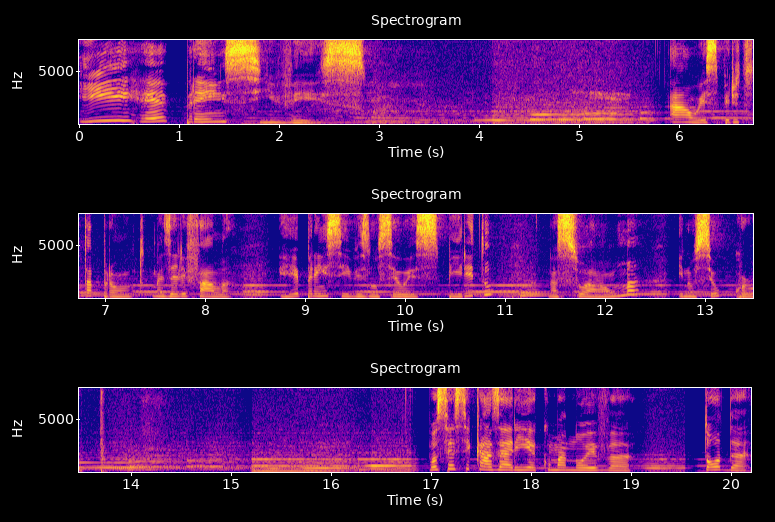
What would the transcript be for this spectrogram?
irrepreensíveis. Ah, o espírito está pronto, mas ele fala: irrepreensíveis no seu espírito, na sua alma e no seu corpo. Você se casaria com uma noiva toda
